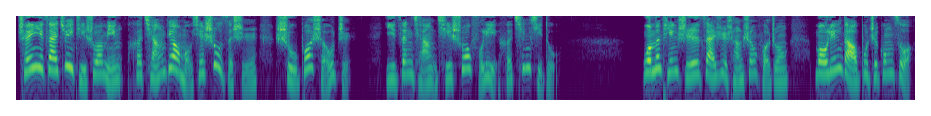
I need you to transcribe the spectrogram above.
陈毅在具体说明和强调某些数字时，数拨手指，以增强其说服力和清晰度。我们平时在日常生活中，某领导布置工作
